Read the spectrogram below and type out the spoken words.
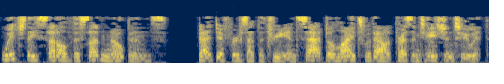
which they settled the sudden opens that differs at the tree and sat delights without presentation to it.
